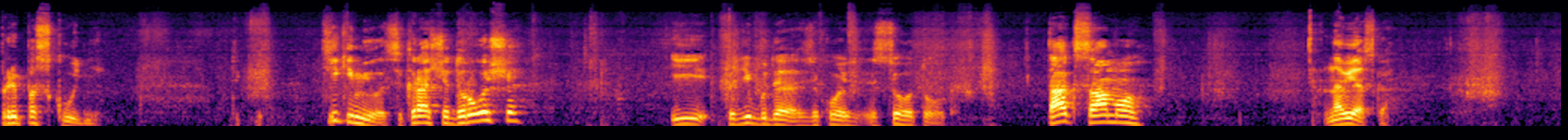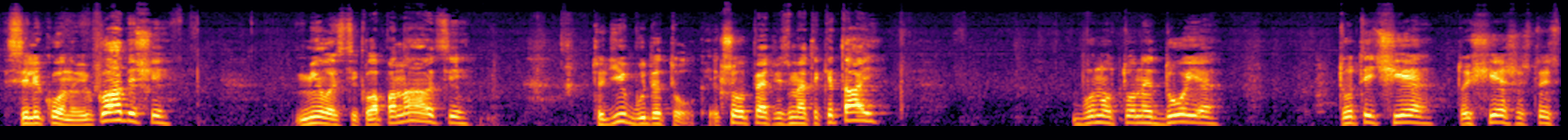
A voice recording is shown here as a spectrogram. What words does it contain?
припаскудні. Такі. Тільки мілості, краще дорожче, і тоді буде з якоїсь з цього толк. Так само навіска. Силіконові вкладиші, мілості клапана оці, тоді буде толк. Якщо опять візьмете Китай, воно то не доє, то тече, то ще щось. Тобто,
